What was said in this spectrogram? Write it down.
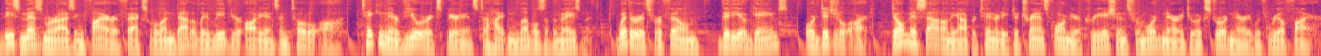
These mesmerizing fire effects will undoubtedly leave your audience in total awe, taking their viewer experience to heightened levels of amazement. Whether it's for film, video games, or digital art, don't miss out on the opportunity to transform your creations from ordinary to extraordinary with RealFire.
